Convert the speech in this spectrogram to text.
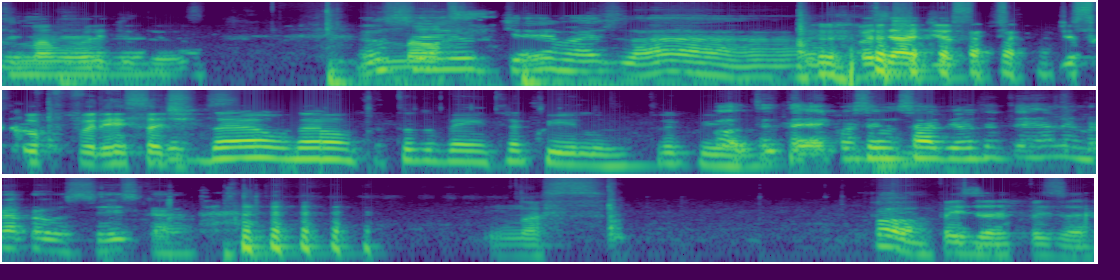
Pelo amor de Deus. Não sei Nossa. o que mais lá. Pois é, des, desculpe por isso. Adilson. Não, não, tudo bem, tranquilo, Pô, tranquilo. tentei, é que você não sabe, eu tentei relembrar pra vocês, cara. Nossa, Pô, pois é, pois é.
